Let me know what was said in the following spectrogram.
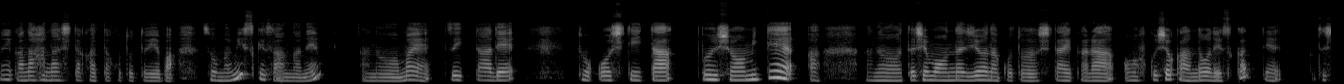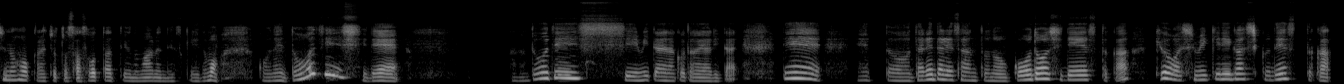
何かな話したかったことといえばそうまみすけさんがねあの前ツイッターで投稿していた文章を見てああの私も同じようなことをしたいから往復書簡どうですかって私の方からちょっと誘ったっていうのもあるんですけれどもこうね同人誌であの同人誌みたいなことがやりたい。で、えっと、誰々さんとの合同誌ですとか、今日は締め切り合宿ですとか、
